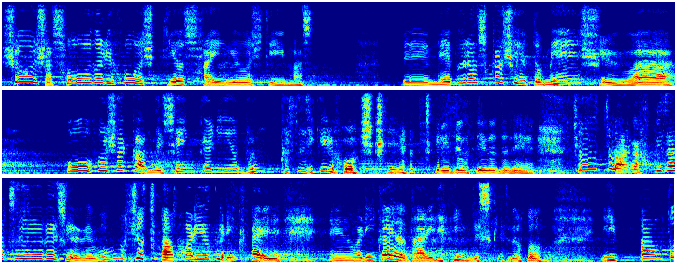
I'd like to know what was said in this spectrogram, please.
勝者総取り方式を採用しています。で、ネブラスカ州とメーン州は、候補者間で選挙人を分割できる方式になっているということで、ちょっとなんか複雑ですよね。僕もちょっとあんまりよく理解、えー、まあ、理解は足りないんですけど、一般投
